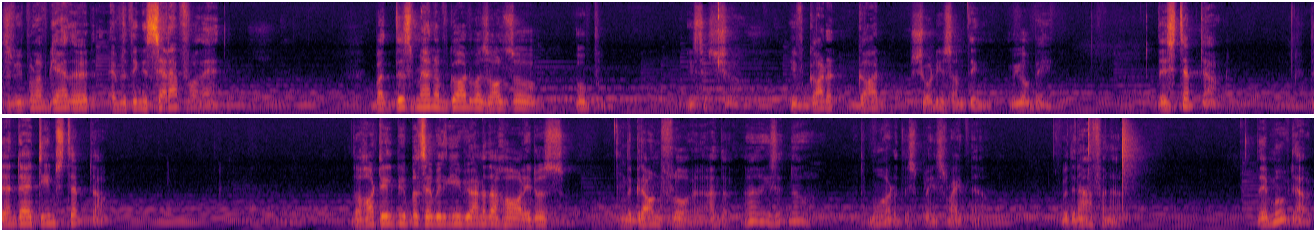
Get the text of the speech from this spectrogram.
So people have gathered, everything is set up for that. But this man of God was also open. He said, Sure. If God, God showed you something, we obey. They stepped out. The entire team stepped out. The hotel people said, We'll give you another hall. It was on the ground floor. And the, no, he said, No, move out of this place right now. Within half an hour. They moved out.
